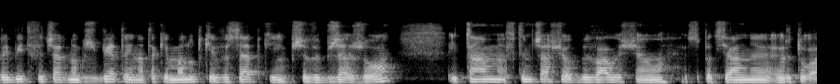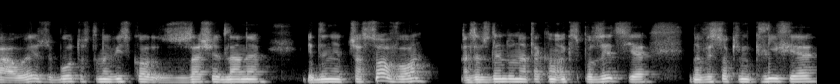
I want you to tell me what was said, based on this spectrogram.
rybitwy czarnogrzbietej na takie malutkie wysepki przy wybrzeżu i tam w tym czasie odbywały się specjalne rytuały, że było to stanowisko zasiedlane jedynie czasowo, a ze względu na taką ekspozycję na wysokim klifie,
